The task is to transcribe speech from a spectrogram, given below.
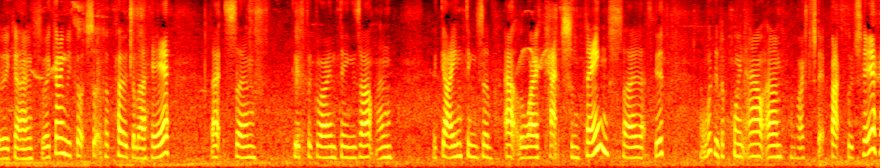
so we're going. Again, we've got sort of a pergola here. That's um, good for growing things up and again things are out of the way of cats and things so that's good. I wanted to point out? Um, if I step backwards here.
